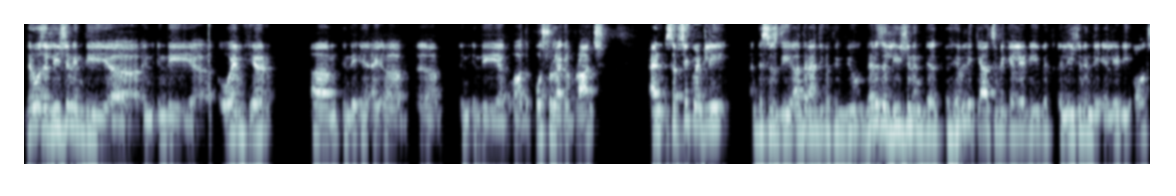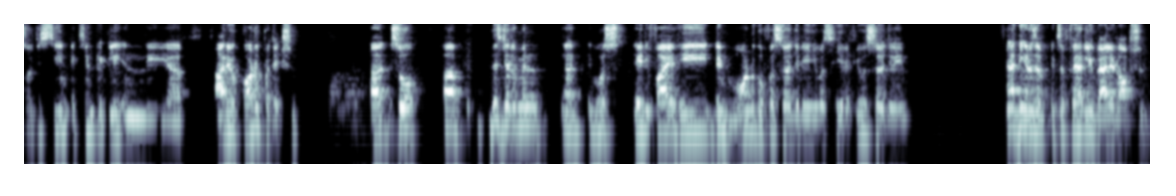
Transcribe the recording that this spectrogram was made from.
there was a lesion in the uh, in, in the uh, OM here um, in the uh, uh, in, in the or the posterolateral branch, and subsequently and this is the other angiographic view. There is a lesion in the heavily calcific LAD with a lesion in the LAD also, which is seen eccentrically in the uh, ariocaudal projection. Uh, so uh, this gentleman uh, was 85. He didn't want to go for surgery. He was he refused surgery, and I think it is a it's a fairly valid option.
